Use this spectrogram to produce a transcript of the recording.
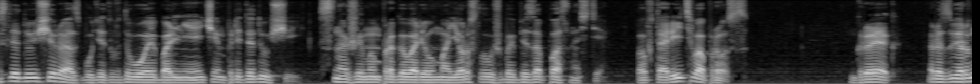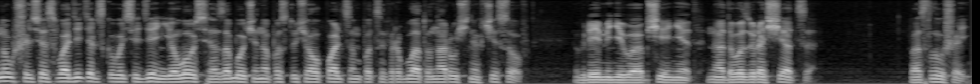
следующий раз будет вдвое больнее, чем предыдущий», — с нажимом проговорил майор службы безопасности. «Повторить вопрос?» «Грег», Развернувшийся с водительского сиденья лось озабоченно постучал пальцем по циферблату наручных часов. «Времени вообще нет, надо возвращаться». «Послушай».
